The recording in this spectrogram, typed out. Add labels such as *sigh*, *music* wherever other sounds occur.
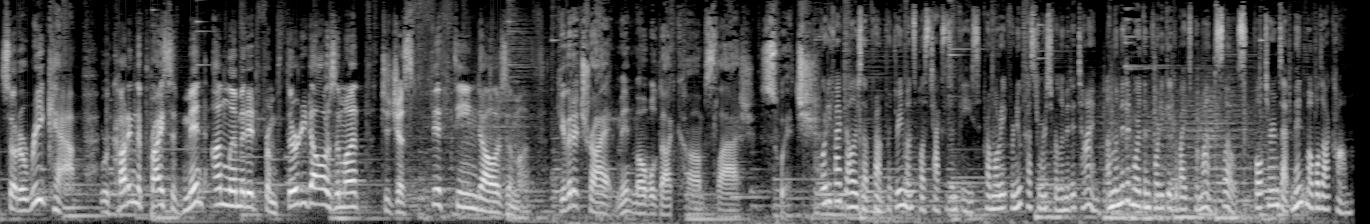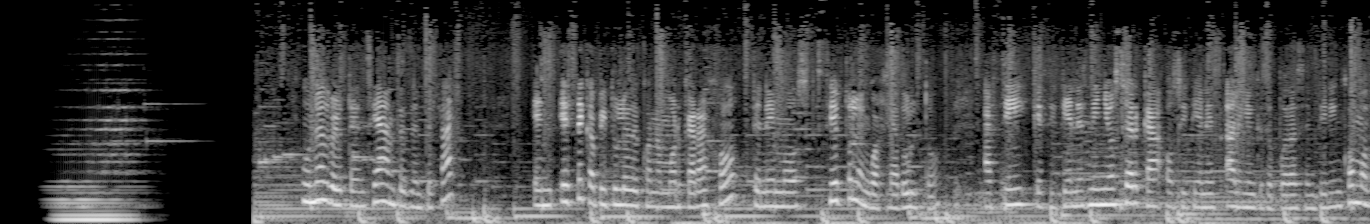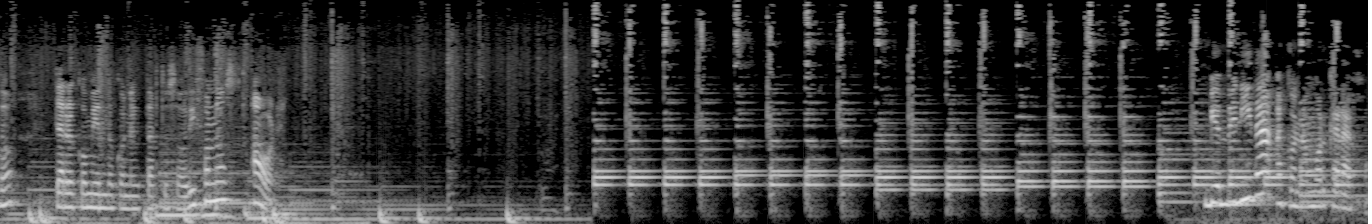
So to recap, we're cutting the price of Mint Unlimited from $30 a month to just $15 a month. Give it a try at mintmobile.com slash switch. $45 up front for three months plus taxes and fees. Promo for new customers for limited time. Unlimited more than 40 gigabytes per month. Slows. Full terms at mintmobile.com. Una advertencia antes de empezar. En este capítulo de Con Amor Carajo tenemos cierto lenguaje adulto, así que si tienes niños cerca o si tienes alguien que se pueda sentir incómodo, te recomiendo conectar tus audífonos ahora. Bienvenida a Con Amor Carajo,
